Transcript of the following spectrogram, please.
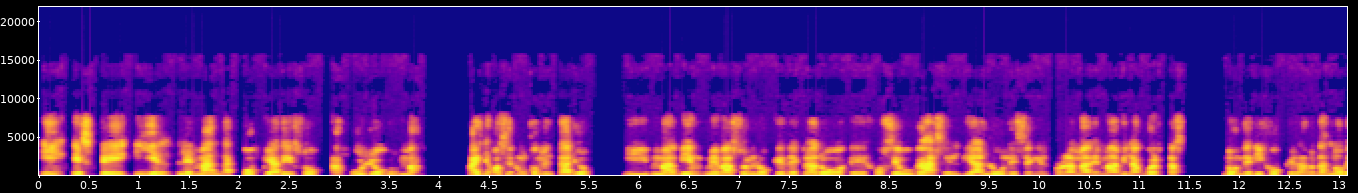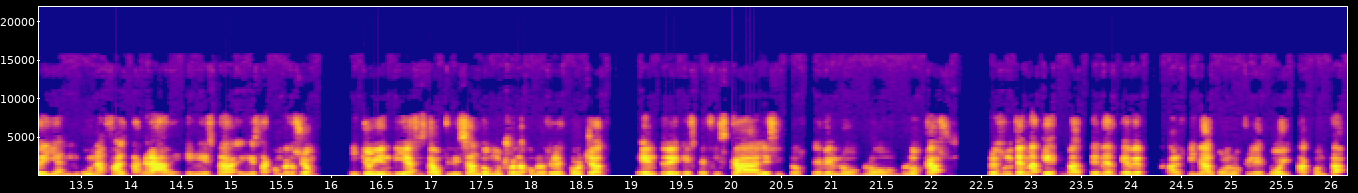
y, este, y él le manda copia de eso a Julio Guzmán. Ahí debo hacer un comentario y más bien me baso en lo que declaró eh, José Ugaz el día lunes en el programa de Mávila Huertas, donde dijo que la verdad no veía ninguna falta grave en esta, en esta conversación y que hoy en día se está utilizando mucho las conversaciones por chat entre este, fiscales y los que ven los casos. Pero es un tema que va a tener que ver al final con lo que les voy a contar.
